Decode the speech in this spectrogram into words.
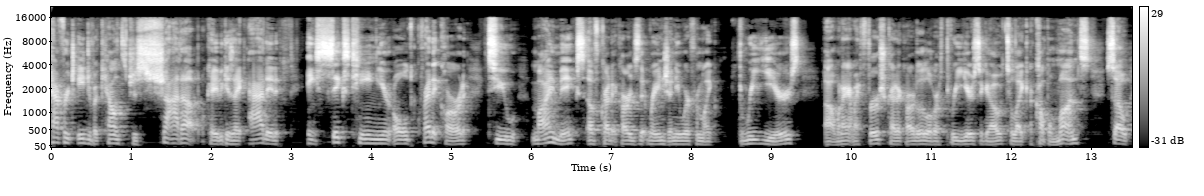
average age of accounts just shot up, okay, because I added a 16 year old credit card to my mix of credit cards that range anywhere from like three years uh, when I got my first credit card a little over three years ago to like a couple months. So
